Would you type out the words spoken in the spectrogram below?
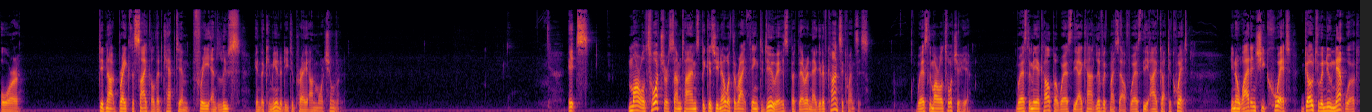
or did not break the cycle that kept him free and loose in the community to prey on more children. It's moral torture sometimes because you know what the right thing to do is, but there are negative consequences. Where's the moral torture here? Where's the mea culpa? Where's the I can't live with myself? Where's the I've got to quit? You know, why didn't she quit, go to a new network,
